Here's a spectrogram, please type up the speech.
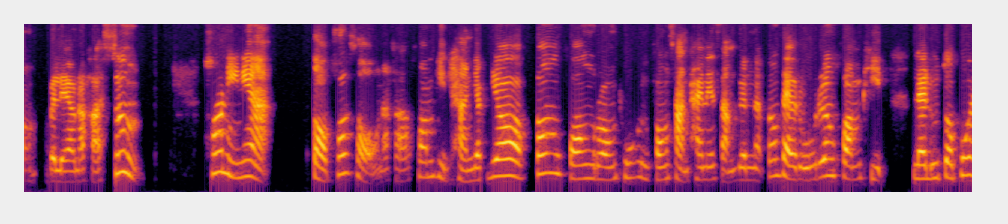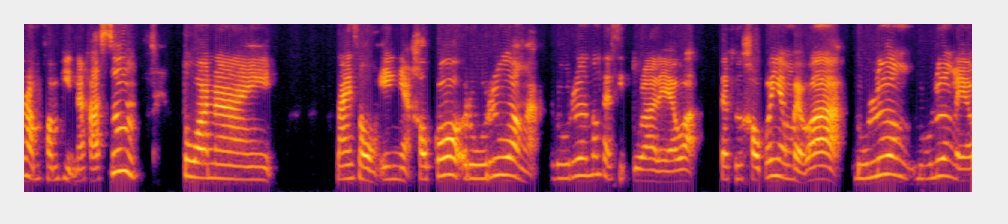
มไปแล้วนะคะ ซึ่งข้อนี้เนี่ยตอบข้อสองนะคะ ความผิดฐานยักยอกต้องฟ้องร้องทุกข์หรือฟ้องศาลภายในสามเดือนนะตั้งแต่รู้เรื่องความผิด และรู้ตัวผู้กระทำความผิดนะคะ ซึ่งตัวนายนายสองเองเนี่ยเขาก็รู้เรื่องอะรู้เรื่องตั้งแต่สิบตุลาแล้วอะ แต่คือเขาก็ยังแบบว่ารู้เรื่องรู้เรื่องแล้ว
